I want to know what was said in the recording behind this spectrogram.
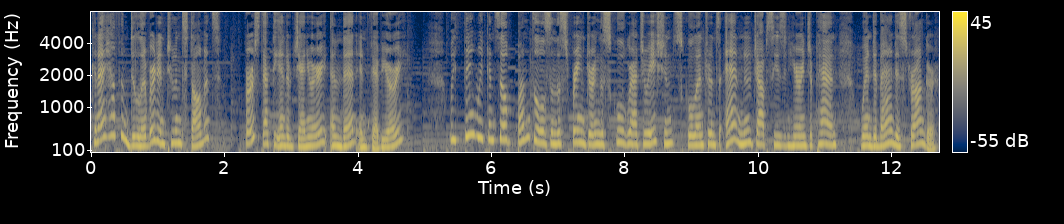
Can I have them delivered in two installments? First at the end of January and then in February? We think we can sell bundles in the spring during the school graduation, school entrance, and new job season here in Japan when demand is stronger.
